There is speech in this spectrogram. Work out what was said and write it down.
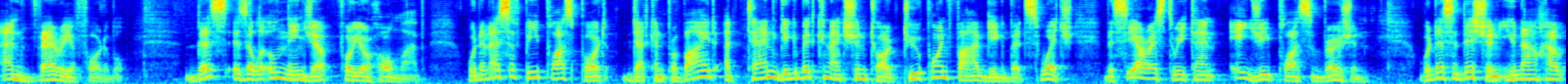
and very affordable. This is a little ninja for your home lab. With an SFP Plus port that can provide a 10 gigabit connection to our 2.5 gigabit switch, the CRS310 8G Plus version. With this addition, you now have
